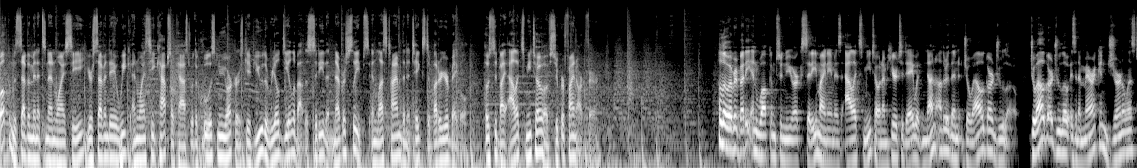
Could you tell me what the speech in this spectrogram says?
Welcome to 7 Minutes in NYC, your seven day a week NYC capsule cast where the coolest New Yorkers give you the real deal about the city that never sleeps in less time than it takes to butter your bagel. Hosted by Alex Mitow of Superfine Art Fair. Hello, everybody, and welcome to New York City. My name is Alex Mitow, and I'm here today with none other than Joelle Garguilo. Joelle Garguilo is an American journalist,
